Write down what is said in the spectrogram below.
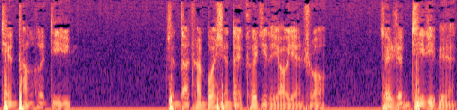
天堂和地狱？陈达传播现代科技的谣言说，在人体里边，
